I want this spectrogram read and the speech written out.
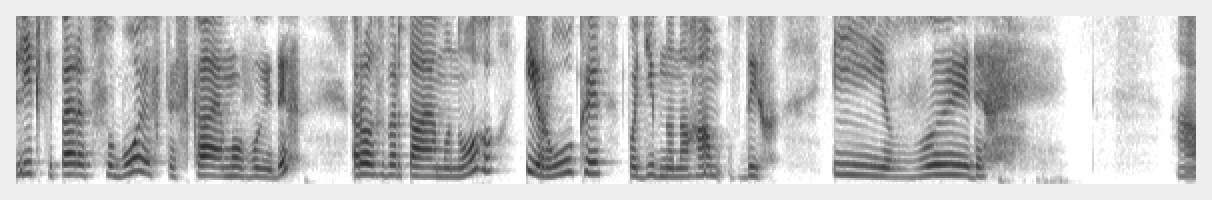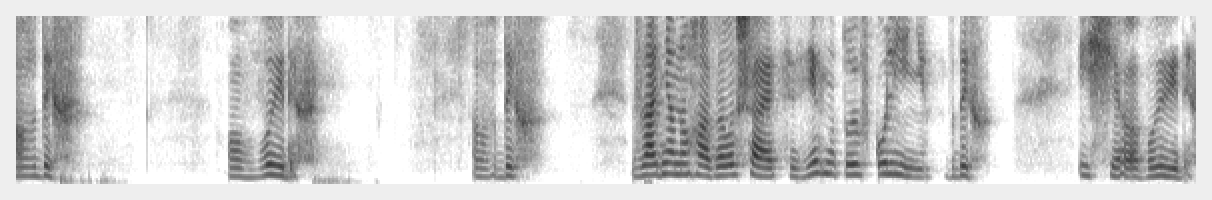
лікті перед собою, стискаємо видих, розвертаємо ногу і руки подібно ногам вдих. І видих. Вдих. Видих. Вдих. Задня нога залишається зігнутою в коліні. Вдих. І ще видих.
